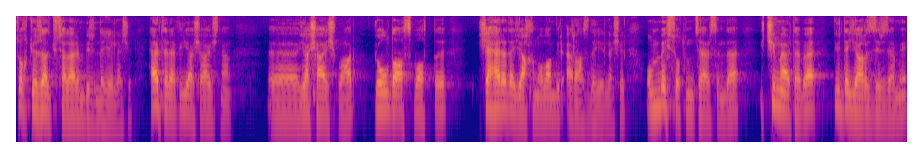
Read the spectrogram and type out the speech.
Çox gözəl küçələrin birində yerləşir. Hər tərəfi yaşayışla yaşayış var. Yolda asfaltdır. Şəhərə də yaxın olan bir ərazidə yerləşir. 15 sotun içərisində 2 mərtəbə, bir də yarı zirzəmi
